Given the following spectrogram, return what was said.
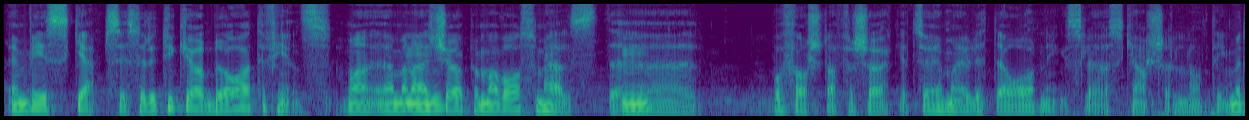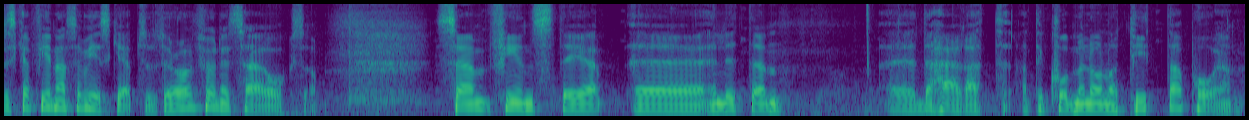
en viss skepsis. Och det tycker jag är bra att det finns. Man, jag menar, mm. Köper man vad som helst eh, mm. eh, på första försöket så är man ju lite aningslös kanske. Eller någonting. Men det ska finnas en viss skepsis och det har funnits här också. Sen finns det eh, en liten, eh, det här att, att det kommer någon att titta på en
